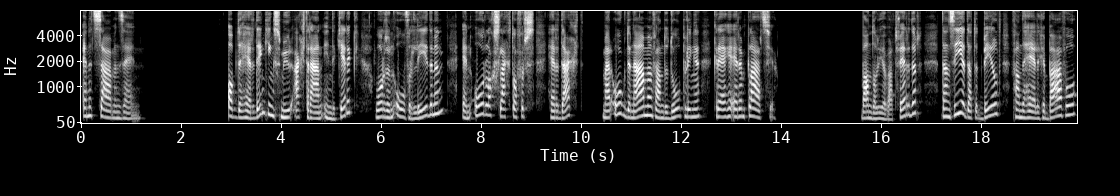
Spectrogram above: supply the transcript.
en het samen zijn. Op de herdenkingsmuur achteraan in de kerk worden overledenen en oorlogsslachtoffers herdacht, maar ook de namen van de dopelingen krijgen er een plaatsje. Wandel je wat verder, dan zie je dat het beeld van de heilige Bavo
